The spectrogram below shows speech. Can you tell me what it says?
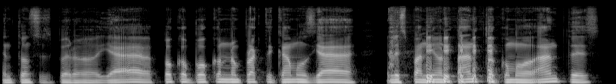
Entonces, pero ya poco a poco no practicamos ya el español tanto como antes,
